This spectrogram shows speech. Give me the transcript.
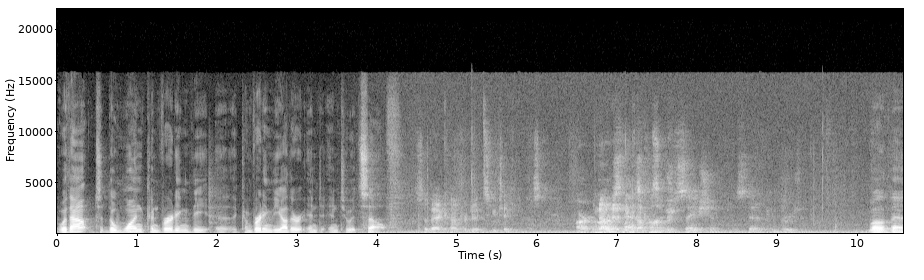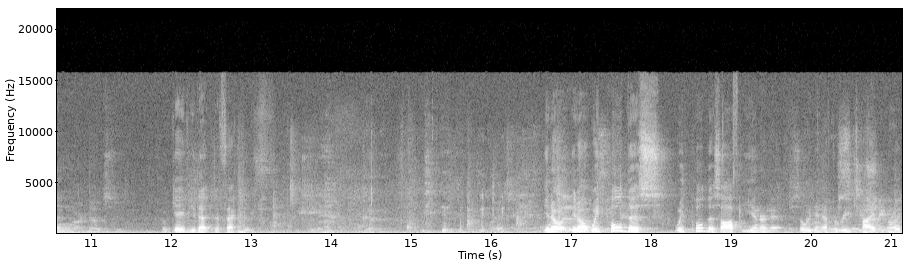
without the one converting the, uh, converting the other into, into itself. So that contradicts Eutychianism. Our- No, Ours that'd be has conversation instead of conversion. Well, then, Our notes do. who gave you that defective? You know, you know, we pulled this, we pulled this off the internet, so we didn't have to retype the.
